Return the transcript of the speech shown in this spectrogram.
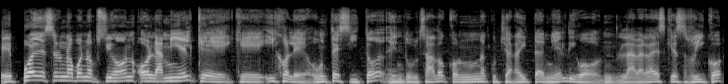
eh, puede ser una buena opción. O la miel que, que, híjole, un tecito endulzado con una cucharadita de miel, digo, la verdad es que es rico.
